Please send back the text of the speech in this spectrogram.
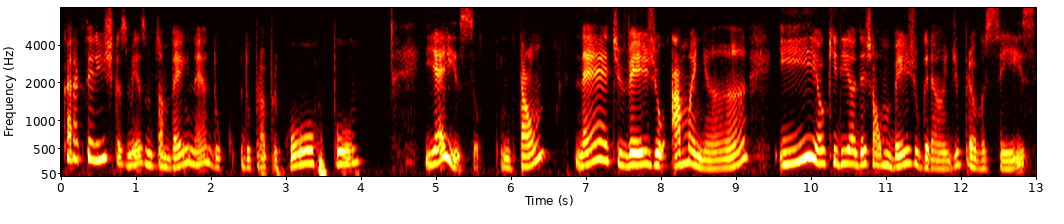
características mesmo também, né, do, do próprio corpo. E é isso. Então, né, te vejo amanhã e eu queria deixar um beijo grande para vocês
